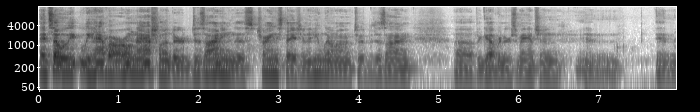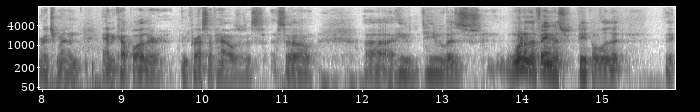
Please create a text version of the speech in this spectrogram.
and so we, we have our own Ashlander designing this train station. And he went on to design uh, the governor's mansion in in Richmond and a couple other impressive houses. So uh, he he was one of the famous people that that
